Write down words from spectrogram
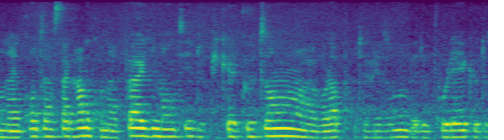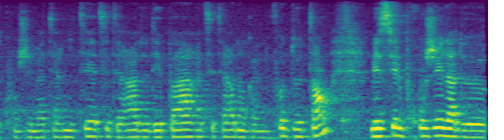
On a un compte Instagram qu'on n'a pas alimenté depuis quelques temps, euh, voilà, pour des raisons ben, de collègues, de congés maternité, etc., de départ, etc., donc une faute de temps. Mais c'est le projet là, de,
